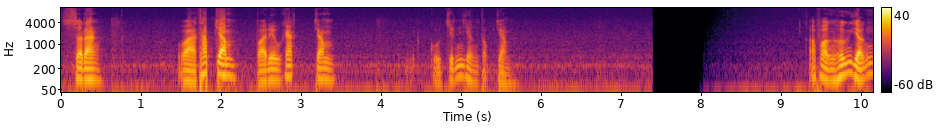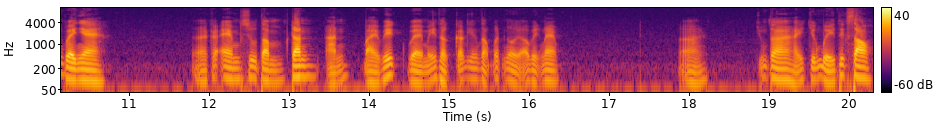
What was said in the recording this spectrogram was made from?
sơ đăng và tháp chăm và điêu khắc chăm của chính dân tộc chăm. Ở phần hướng dẫn về nhà à, các em sưu tầm tranh ảnh bài viết về mỹ thuật các dân tộc ít người ở Việt Nam. À, chúng ta hãy chuẩn bị tiết sau.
